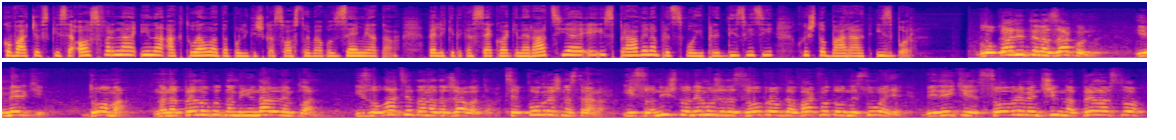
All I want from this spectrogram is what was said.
Ковачевски се осврна и на актуелната политичка состојба во земјата, велики дека секоја генерација е исправена пред своји предизвици кои што бараат избор. Блокадите на закони и мерки дома на напредокот на меѓународен план Изолацијата на државата се погрешна страна и со ништо не може да се оправда ваквото однесување, бидејќи е современ чин на прелавство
